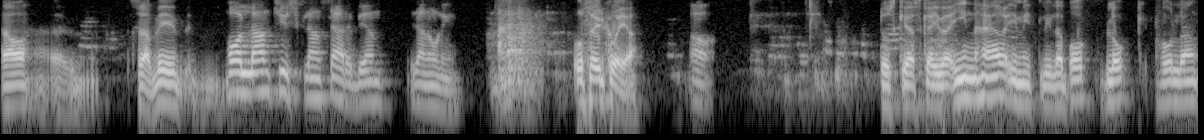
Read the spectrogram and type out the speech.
ja, eh, så vi... Holland, Tyskland, Serbien i den ordningen. Och Sydkorea? Ja. Då ska jag skriva in här i mitt lilla block. Holland,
